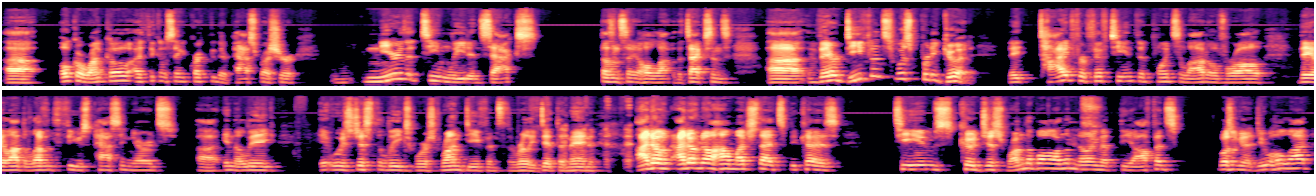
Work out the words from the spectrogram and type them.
Uh, Okoronkwo, I think I'm saying correctly, their pass rusher near the team lead in sacks. Doesn't say a whole lot with the Texans. Uh, their defense was pretty good. They tied for 15th in points allowed overall. They allowed the 11th fewest passing yards uh, in the league. It was just the league's worst run defense that really did them in. I don't I don't know how much that's because teams could just run the ball on them, knowing that the offense wasn't going to do a whole lot,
